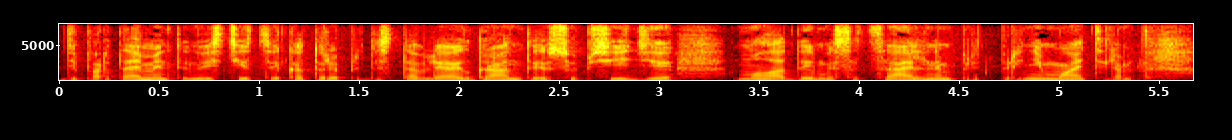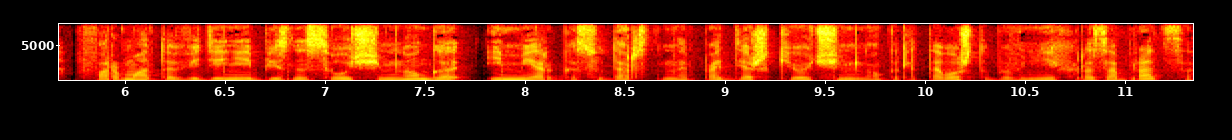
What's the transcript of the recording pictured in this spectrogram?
Департамент инвестиций, который предоставляет гранты гранты и субсидии молодым и социальным предпринимателям. Форматов ведения бизнеса очень много, и мер государственной поддержки очень много. Для того, чтобы в них разобраться,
